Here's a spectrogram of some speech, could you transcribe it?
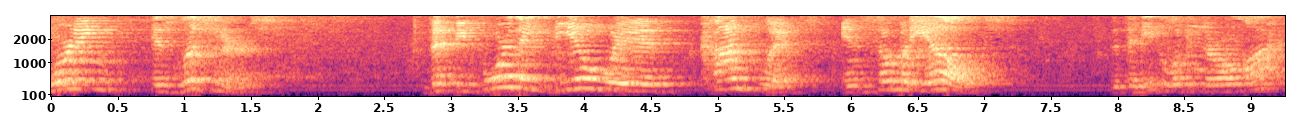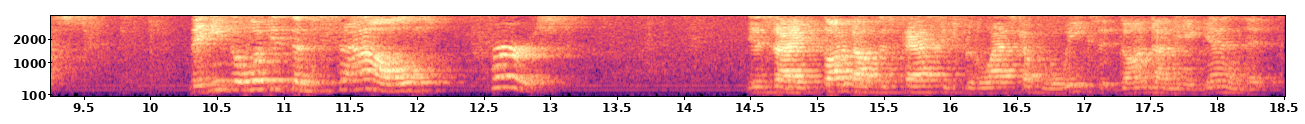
warning his listeners that before they deal with conflict in somebody else, that they need to look at their own lives. They need to look at themselves first. As I've thought about this passage for the last couple of weeks, it dawned on me again that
